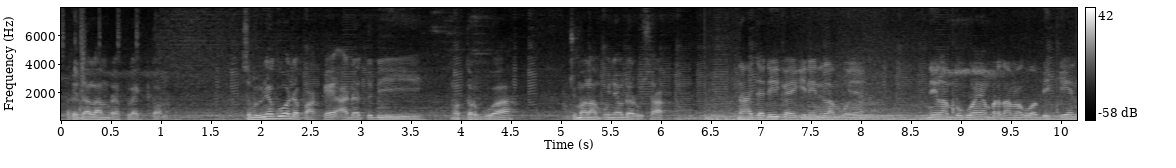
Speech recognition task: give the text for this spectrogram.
Ke dalam reflektor. Sebelumnya gue udah pakai ada tuh di motor gue Cuma lampunya udah rusak. Nah jadi kayak gini nih lampunya. Ini lampu gue yang pertama gue bikin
